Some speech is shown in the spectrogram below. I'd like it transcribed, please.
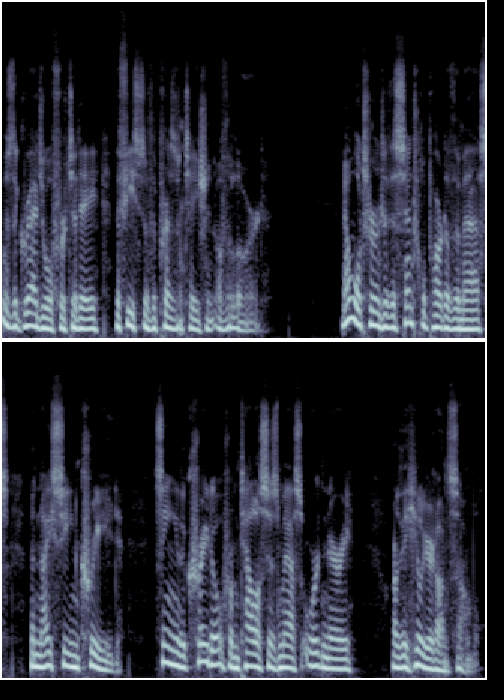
That was the gradual for today, the feast of the presentation of the Lord. Now we'll turn to the central part of the Mass, the Nicene Creed. Singing the Credo from Tallis's Mass Ordinary are the Hilliard Ensemble.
